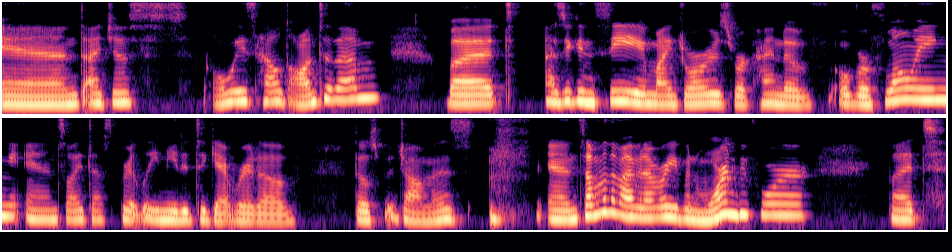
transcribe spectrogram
and I just always held on to them. But as you can see, my drawers were kind of overflowing, and so I desperately needed to get rid of those pajamas. and some of them I've never even worn before, but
